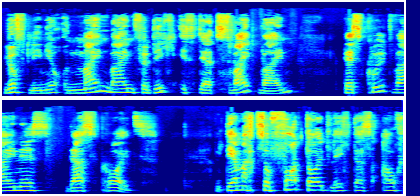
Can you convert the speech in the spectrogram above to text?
Luftlinie. Und mein Wein für dich ist der Zweitwein des Kultweines Das Kreuz. Und der macht sofort deutlich, dass auch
